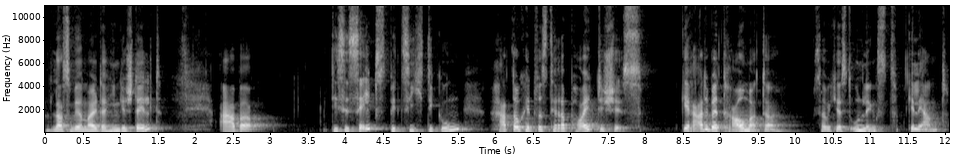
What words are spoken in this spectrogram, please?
lassen wir mal dahingestellt. Aber diese Selbstbezichtigung hat auch etwas Therapeutisches, gerade bei Traumata. Das habe ich erst unlängst gelernt.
